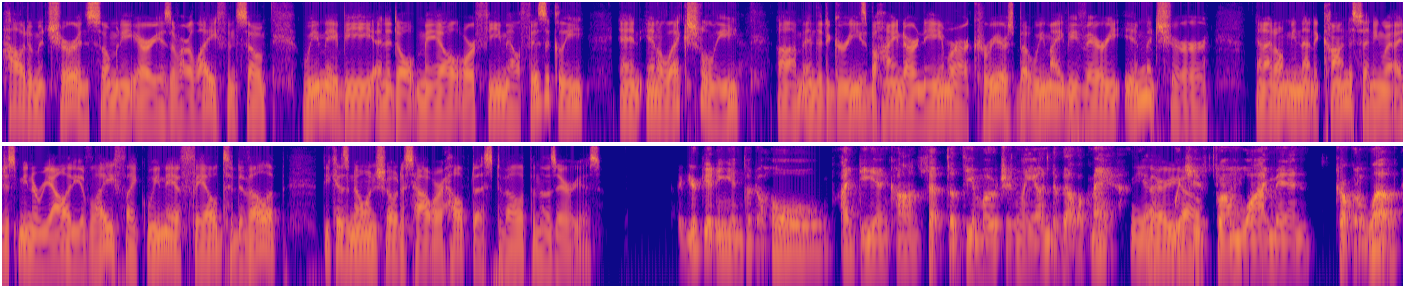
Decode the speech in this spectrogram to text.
how to mature in so many areas of our life. And so we may be an adult male or female physically and intellectually, um, and the degrees behind our name or our careers, but we might be very immature. And I don't mean that in a condescending way. I just mean a reality of life. Like we may have failed to develop because no one showed us how or helped us develop in those areas. You're getting into the whole idea and concept of the emotionally undeveloped man. Yeah, there you which go. is from why men struggle to love.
